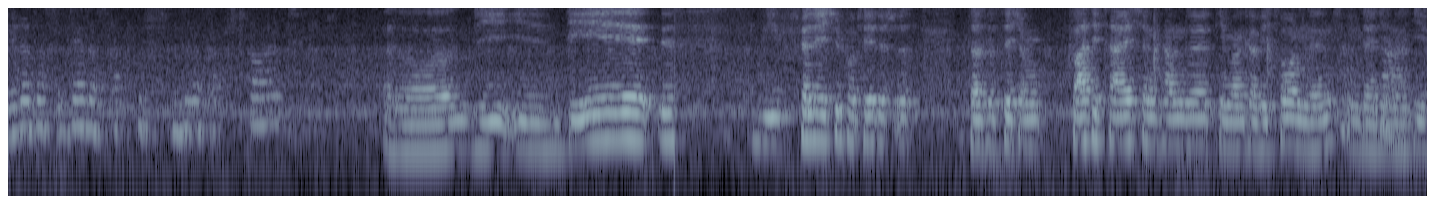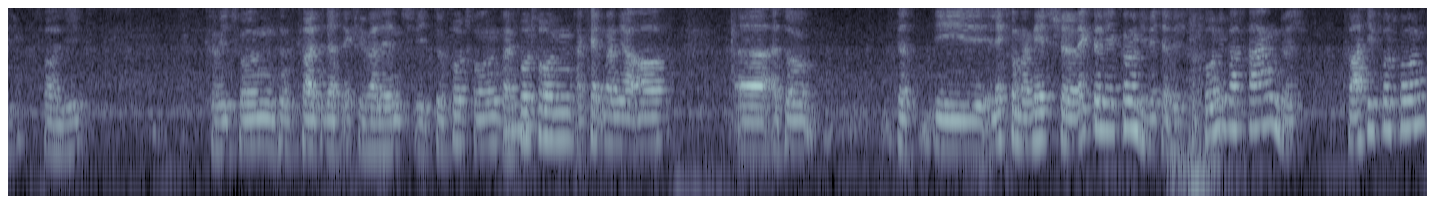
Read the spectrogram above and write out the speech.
wäre das, in der das, abstrahlt? Also die Idee ist, die völlig hypothetisch ist, dass es sich um Quasiteilchen handelt, die man Gravitonen nennt, in der die Energie vorliegt. Gravitonen sind quasi das Äquivalent wie zu Photonen. Bei Photonen, da kennt man ja auch, äh, also das, die elektromagnetische Wechselwirkung, die wird ja durch Photonen übertragen, durch Quasiphotonen.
